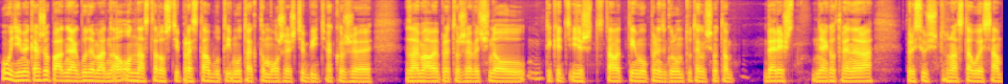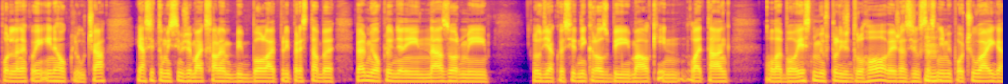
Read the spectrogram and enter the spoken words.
Uvidíme, každopádne, ak bude mať on na starosti prestavbu týmu, tak to môže ešte byť akože zaujímavé, pretože väčšinou, ty keď ideš stavať tým úplne z gruntu, tak väčšinou tam berieš nejakého trénera, ktorý si už to nastavuje sám podľa nejakého iného kľúča. Ja si tu myslím, že Mike Salem by bol aj pri prestavbe veľmi ovplyvnený názormi ľudí ako je Sidney Crosby, Malkin, Letang, lebo je s nimi už príliš dlho, vieš, a už sa mm. s Mhm. nimi počúva ich a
